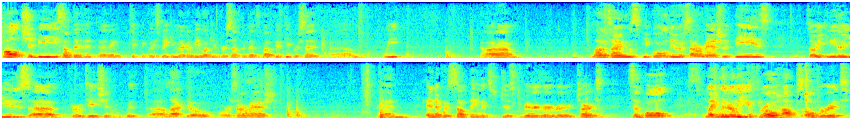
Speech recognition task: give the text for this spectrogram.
Malt should be something that I think, technically speaking, they're going to be looking for something that's about 50% um, wheat. Um, a lot of times people do a sour mash with these. So you can either use um, fermentation with uh, lacto or sour mash and end up with something that's just very, very, very tart, simple. Like literally, you throw hops over it,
